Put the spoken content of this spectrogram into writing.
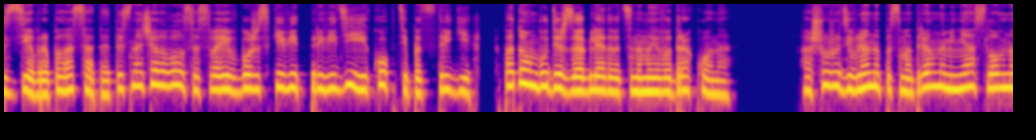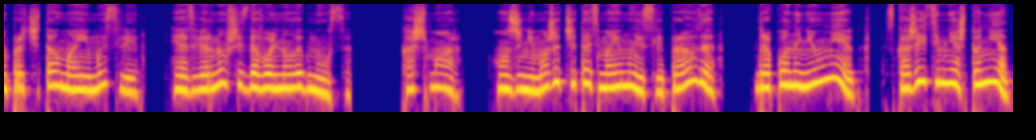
зебра полосатая, ты сначала волосы свои в божеский вид приведи и когти подстриги, потом будешь заглядываться на моего дракона». Ашур удивленно посмотрел на меня, словно прочитал мои мысли и, отвернувшись, довольно улыбнулся. «Кошмар! Он же не может читать мои мысли, правда? Драконы не умеют. Скажите мне, что нет.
